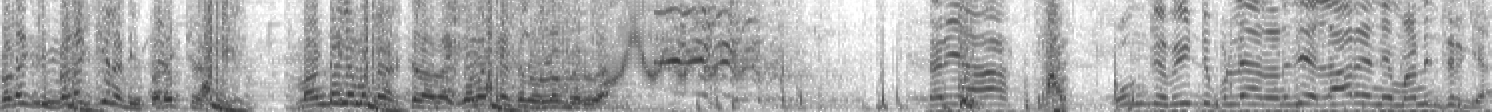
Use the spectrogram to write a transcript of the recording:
படைக்கு படைக்கலடி படைக்கல மண்டையில மட்டும் அடிச்சிடாத குலக்கேசல் உள்ள போயிருவேன் சரியா? உங்க வீட்டு பிள்ளையா நினைச்சு எல்லாரும் என்னை மன்னிச்சிருக்க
